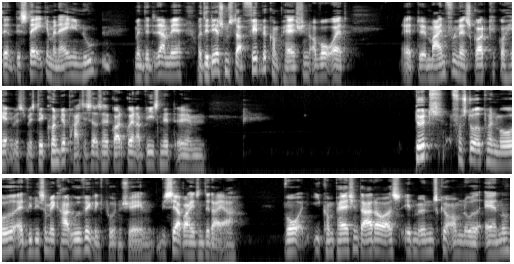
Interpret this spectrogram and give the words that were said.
den, det stadie, man er i nu, Mm. men det er det der med, og det er det, jeg synes, der er fedt ved compassion, og hvor at, at øh, mindfulness godt kan gå hen, hvis, hvis det kun bliver praktiseret, så kan det godt gå hen og blive sådan lidt øh, dødt forstået på en måde, at vi ligesom ikke har et udviklingspotentiale. Vi ser bare hele tiden det, der er. Hvor i compassion, der er der også et ønske om noget andet,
